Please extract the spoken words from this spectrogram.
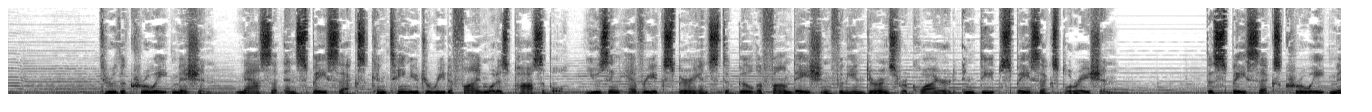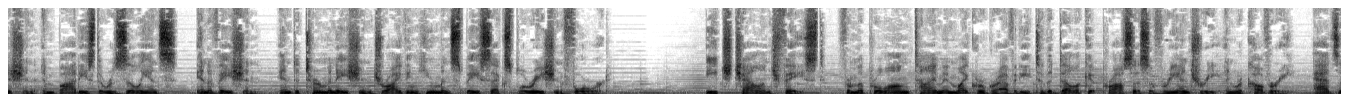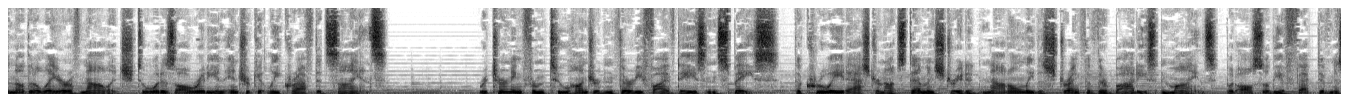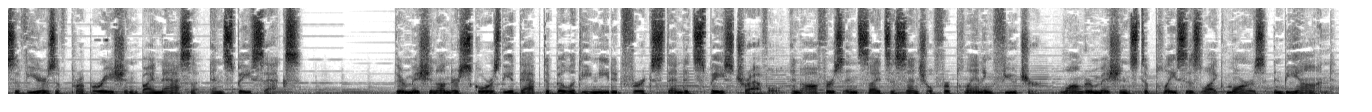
Through the Crew 8 mission, NASA and SpaceX continue to redefine what is possible, using every experience to build a foundation for the endurance required in deep space exploration. The SpaceX Crew 8 mission embodies the resilience, innovation, and determination driving human space exploration forward. Each challenge faced, from the prolonged time in microgravity to the delicate process of re-entry and recovery, adds another layer of knowledge to what is already an intricately crafted science. Returning from 235 days in space, the Crew 8 astronauts demonstrated not only the strength of their bodies and minds but also the effectiveness of years of preparation by NASA and SpaceX. Their mission underscores the adaptability needed for extended space travel and offers insights essential for planning future, longer missions to places like Mars and beyond.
